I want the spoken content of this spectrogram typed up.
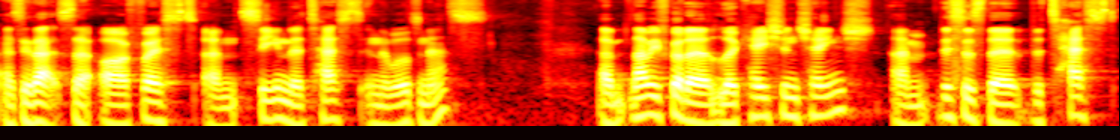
And so that's uh, our first um, scene, the test in the wilderness. Um, now we've got a location change. Um, this is the, the test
